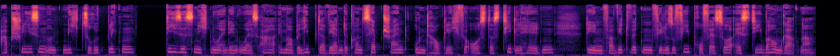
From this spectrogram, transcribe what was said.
abschließen und nicht zurückblicken, dieses nicht nur in den USA immer beliebter werdende Konzept scheint untauglich für Austers Titelhelden, den verwitweten Philosophieprofessor S.T. Baumgartner.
